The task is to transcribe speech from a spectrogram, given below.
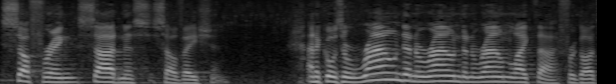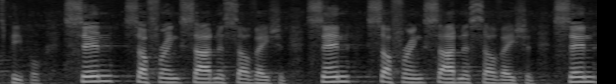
suffering, sadness, salvation. And it goes around and around and around like that for God's people sin, suffering, sadness, salvation. Sin, suffering, sadness, salvation. Sin,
